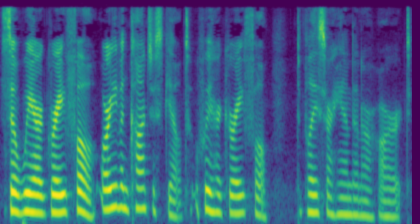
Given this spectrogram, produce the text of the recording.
So we are grateful, or even conscious guilt, we are grateful to place our hand on our heart.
